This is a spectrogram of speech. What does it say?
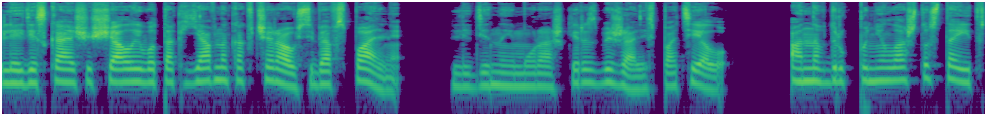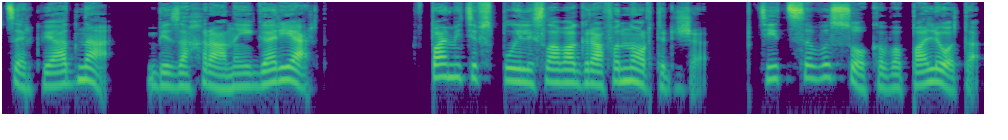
Леди Скай ощущала его так явно, как вчера у себя в спальне. Ледяные мурашки разбежались по телу. Анна вдруг поняла, что стоит в церкви одна, без охраны и Гарьярд. В памяти всплыли слова графа Нортриджа «птица высокого полета».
